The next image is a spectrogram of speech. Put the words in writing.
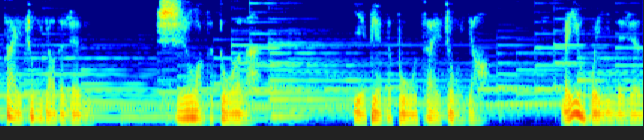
再重要的人，失望的多了，也变得不再重要。没有回应的人，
